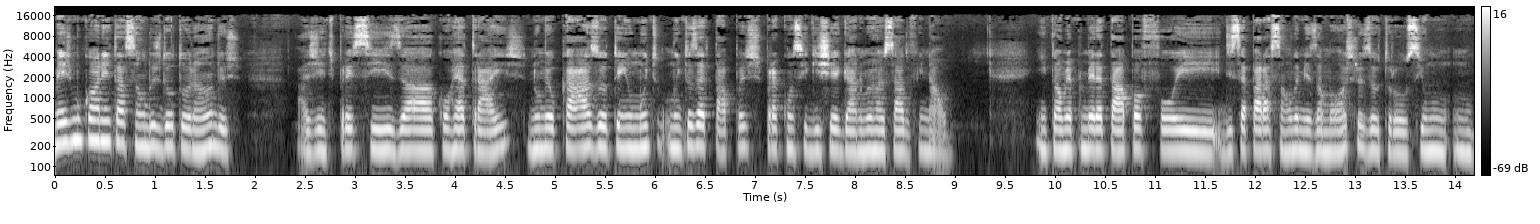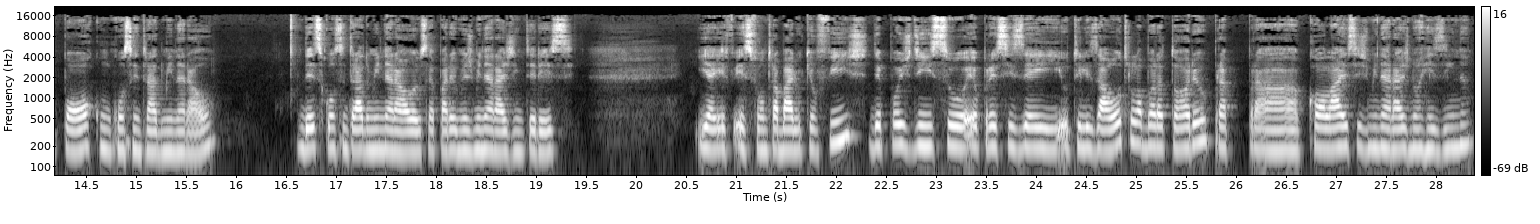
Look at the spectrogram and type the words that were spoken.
Mesmo com a orientação dos doutorandos, a gente precisa correr atrás. No meu caso, eu tenho muito, muitas etapas para conseguir chegar no meu resultado final. Então, minha primeira etapa foi de separação das minhas amostras. Eu trouxe um, um pó com um concentrado mineral. Desse concentrado mineral, eu separei meus minerais de interesse. E aí, esse foi um trabalho que eu fiz. Depois disso, eu precisei utilizar outro laboratório para colar esses minerais numa resina.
